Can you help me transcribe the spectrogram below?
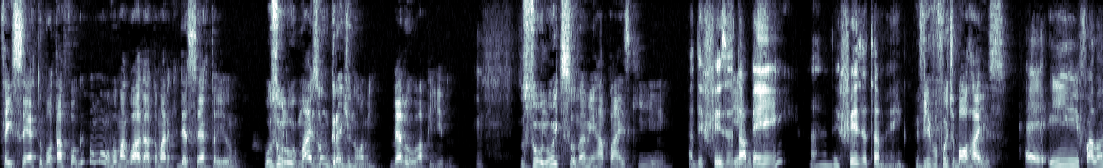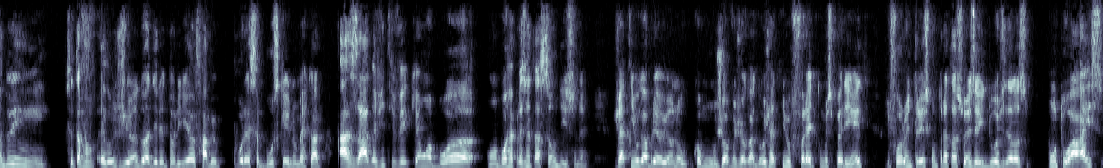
fez certo o Botafogo. E vamos, vamos aguardar. Tomara que dê certo aí. O Zulu, mais um grande nome. Belo apelido. Zulu e Tsunami, rapaz, que. A defesa tá bem. A defesa também. Tá Viva o futebol raiz. É, e falando em. Você estava elogiando a diretoria, Fábio, por essa busca aí no mercado. A zaga a gente vê que é uma boa, uma boa representação disso, né? Já tinha o Gabriel Iano como um jovem jogador, já tinha o Fred como experiente, e foram em três contratações aí, duas delas pontuais,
